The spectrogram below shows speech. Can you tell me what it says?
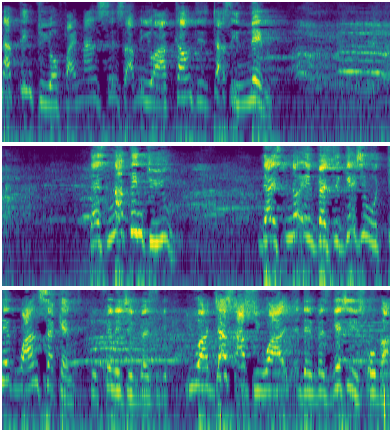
nothing to your finances. I mean, your account is just in name. There's nothing to you. There is no investigation will take one second to finish investigation. You are just as you are, the investigation is over.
